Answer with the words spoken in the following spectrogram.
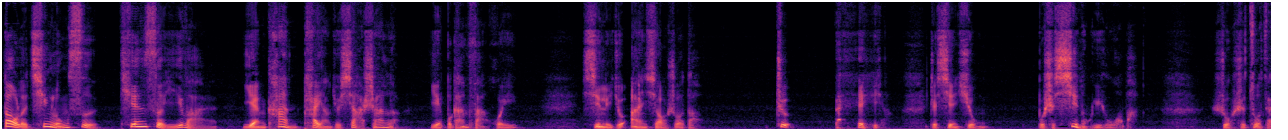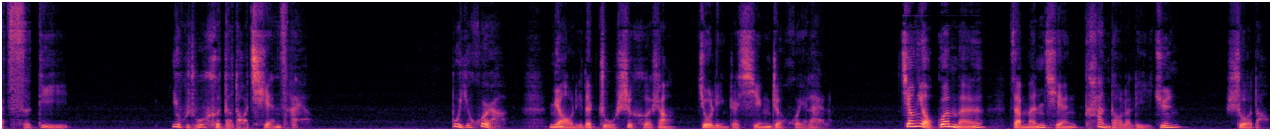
到了青龙寺，天色已晚，眼看太阳就下山了，也不敢返回，心里就暗笑说道：“这，哎呀，这仙兄不是戏弄于我吧？若是坐在此地，又如何得到钱财啊？”不一会儿啊，庙里的主事和尚就领着行者回来了。将要关门，在门前看到了李军，说道：“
